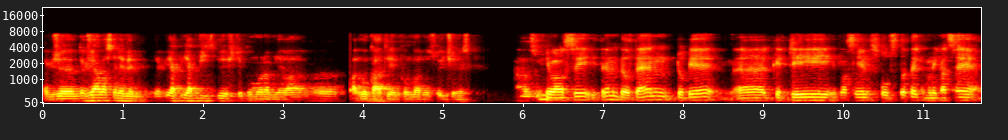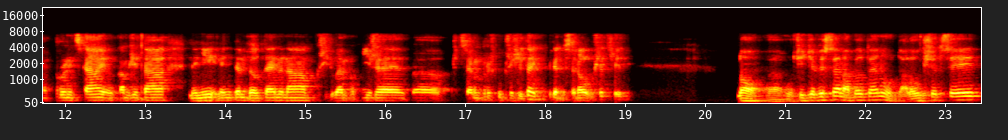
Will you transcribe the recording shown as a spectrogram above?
Takže, takže já vlastně nevím, jak, jak, jak víc by ještě komora měla eh, advokáty informovat o své činnosti. A zmiňoval jsi i ten byl ten v době, eh, kdy vlastně spousta té komunikace je elektronická, je okamžitá, není, není ten byl ten na křídovém papíře přece jenom trošku přežitek, kde by se dal ušetřit? No, určitě by se na Biltenu dalo ušetřit.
